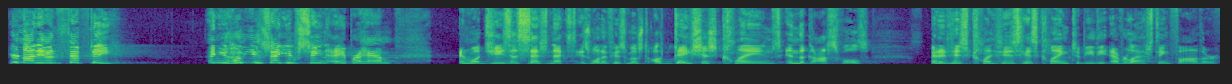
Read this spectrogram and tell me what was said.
you're not even 50. And you, who you say you've seen Abraham? And what Jesus says next is one of his most audacious claims in the Gospels, and it is his, his claim to be the everlasting Father.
